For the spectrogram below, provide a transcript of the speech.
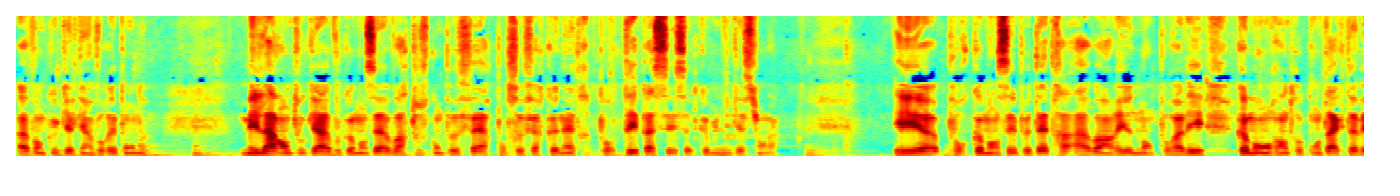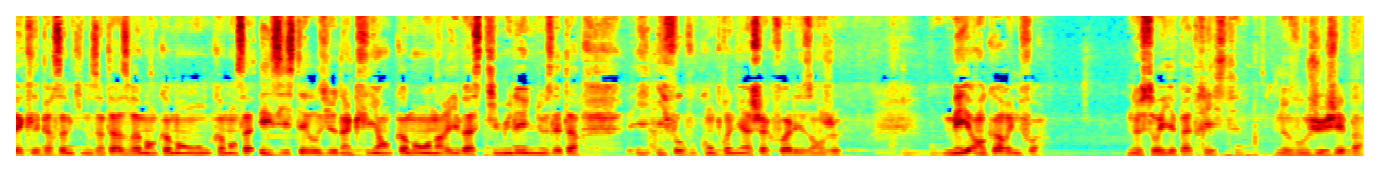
avant que quelqu'un vous réponde. Mais là, en tout cas, vous commencez à voir tout ce qu'on peut faire pour se faire connaître, pour dépasser cette communication-là. Et euh, pour commencer peut-être à avoir un rayonnement, pour aller, comment on rentre en contact avec les personnes qui nous intéressent vraiment, comment on commence à exister aux yeux d'un client, comment on arrive à stimuler une newsletter. Il faut que vous compreniez à chaque fois les enjeux. Mais encore une fois, ne soyez pas triste, ne vous jugez pas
